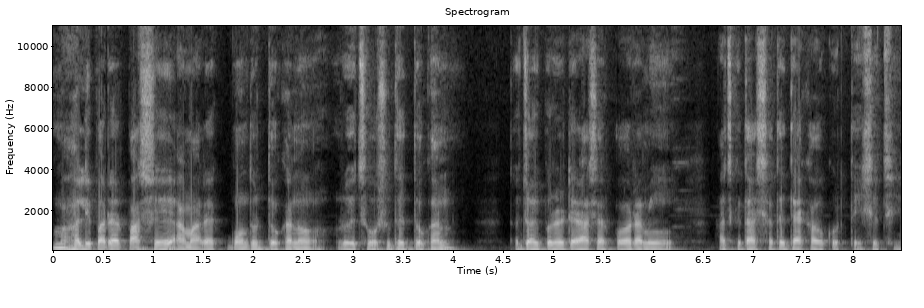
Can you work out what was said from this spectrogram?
মাহালিপাড়ার পাশে আমার এক বন্ধুর দোকানও রয়েছে, ওষুধের দোকান। তো জয়পুরহাটে আসার পর আমি আজকে তার সাথে দেখাও করতে এসেছি।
